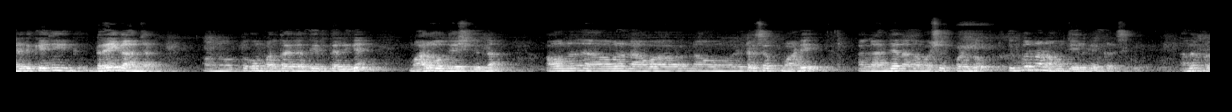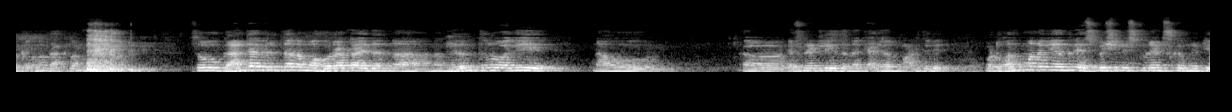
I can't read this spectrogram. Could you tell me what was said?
ಎರಡು ಕೆ ಜಿ ಡ್ರೈ ಗಾಂಜಾ ಅವನು ತೊಗೊಂಡ್ಬರ್ತಾ ಇದ್ದ ತೀರ್ಥಹಳ್ಳಿಗೆ ಮಾರೋ ಉದ್ದೇಶದಿಂದ. ಅವನ, ಅವನನ್ನು ನಾವು ನಾವು ಇಂಟರ್ಸೆಪ್ಟ್ ಮಾಡಿ ಆ ಗಾಂಜಾನ ನಾವು ವಶಕ್ಕೆ ಪಡೆದು ಇಬ್ಬರನ್ನ ನಾವು ಜೈಲಿಗೆ ಕಳಿಸಿದ್ವಿ. ಅಂದರೆ ಪ್ರಕರಣ ದಾಖಲ. ಸೊ ಗಾಂಜಾ ವಿರುದ್ಧ ನಮ್ಮ ಹೋರಾಟ ಇದನ್ನು ನಾವು ನಿರಂತರವಾಗಿ ನಾವು ಡೆಫಿನೆಟ್ಲಿ ಇದನ್ನು ಕ್ಯಾರಿ ಆನ್ ಮಾಡ್ತೀವಿ. ಬಟ್ ಒಂದು ಮನವಿ ಅಂದರೆ ಎಸ್ಪೆಷಲಿ ಸ್ಟೂಡೆಂಟ್ಸ್ ಕಮ್ಯುನಿಟಿ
